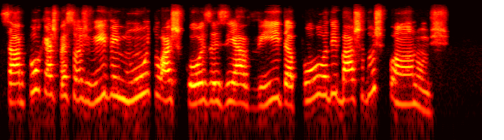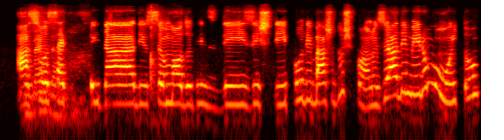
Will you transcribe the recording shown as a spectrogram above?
sabe? Porque as pessoas vivem muito as coisas e a vida por debaixo dos panos. A é sua sexualidade, o seu modo de, de existir por debaixo dos panos. Eu admiro muito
